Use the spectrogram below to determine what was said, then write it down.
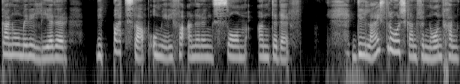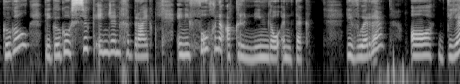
kan hulle met die leier die pad stap om hierdie verandering saam aan te durf. Die luisteraars kan vanaand gaan Google, die Google soek engine gebruik en die volgende akroniem daar intik. Die woorde A D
